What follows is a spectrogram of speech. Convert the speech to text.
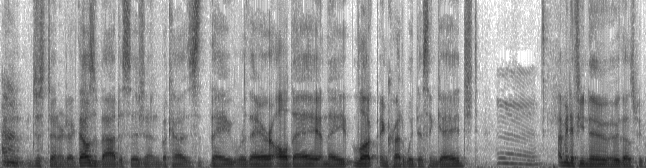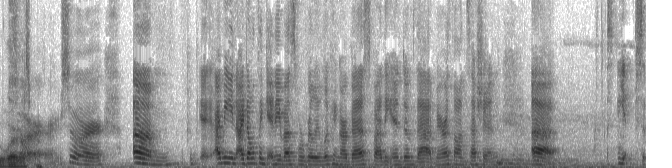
um, just to interject, that was a bad decision because they were there all day and they looked incredibly disengaged. Mm, I mean, if you knew who those people were, sure, sure. Um, I mean, I don't think any of us were really looking our best by the end of that marathon session. Uh, yeah, so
